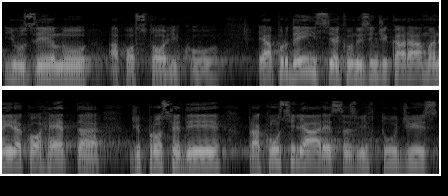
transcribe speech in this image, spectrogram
e o zelo apostólico. É a prudência que nos indicará a maneira correta de proceder para conciliar essas virtudes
